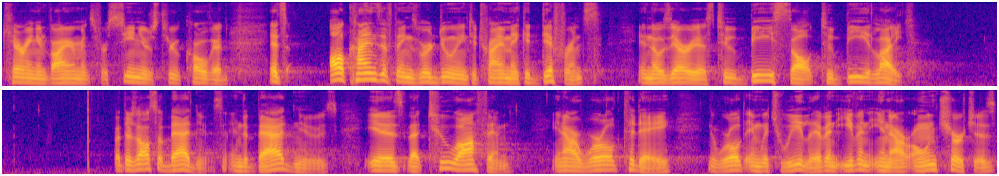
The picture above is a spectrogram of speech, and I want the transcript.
caring environments for seniors through COVID. It's all kinds of things we're doing to try and make a difference in those areas, to be salt, to be light. But there's also bad news. And the bad news is that too often in our world today, the world in which we live, and even in our own churches,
